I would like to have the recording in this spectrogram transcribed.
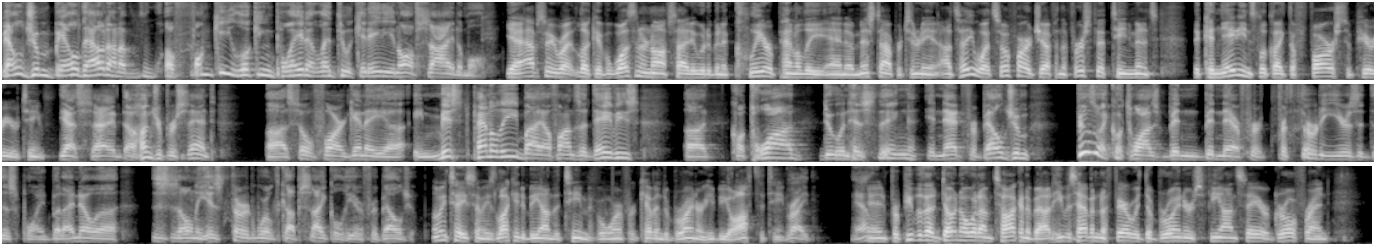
Belgium bailed out on a, a funky looking play that led to a Canadian offside, Amal. Yeah, absolutely right. Look, if it wasn't an offside, it would have been a clear penalty and a missed opportunity. And I'll tell you what, so far, Jeff, in the first 15 minutes, the Canadians look like the far superior team. Yes, uh, 100% uh, so far. Again, a, uh, a missed penalty by Alphonso Davies. Uh, Courtois doing his thing in net for Belgium. Feels like Courtois has been, been there for, for 30 years at this point, but I know uh, this is only his third World Cup cycle here for Belgium. Let me tell you something. He's lucky to be on the team. If it weren't for Kevin De Bruyne, he'd be off the team. Right. Yeah. And for people that don't know what I'm talking about, he was having an affair with De Bruyne's fiancee or girlfriend.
